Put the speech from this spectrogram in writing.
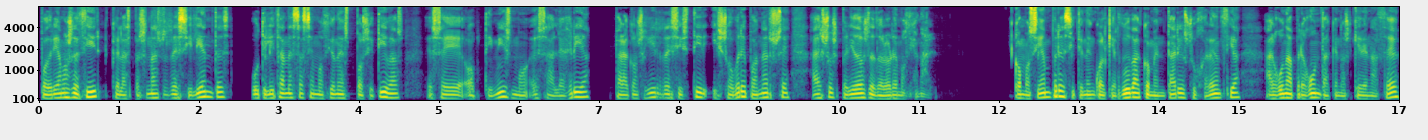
Podríamos decir que las personas resilientes utilizan esas emociones positivas, ese optimismo, esa alegría, para conseguir resistir y sobreponerse a esos periodos de dolor emocional. Como siempre, si tienen cualquier duda, comentario, sugerencia, alguna pregunta que nos quieren hacer,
